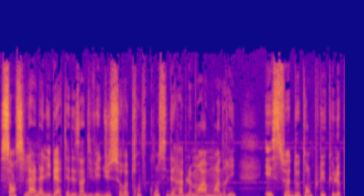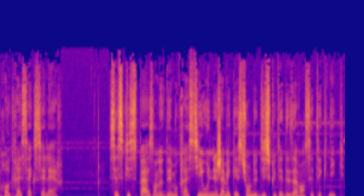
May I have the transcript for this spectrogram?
Sans cela, la liberté des individus se retrouve considérablement amoindrie, et ce d'autant plus que le progrès s'accélère. C'est ce qui se passe dans nos démocraties où il n'est jamais question de discuter des avancées techniques.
